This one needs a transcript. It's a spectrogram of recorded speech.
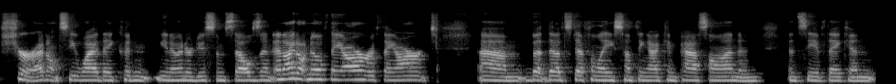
sure, I don't see why they couldn't, you know, introduce themselves. And, and I don't know if they are or if they aren't, um, but that's definitely something I can pass on and, and see if they can,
